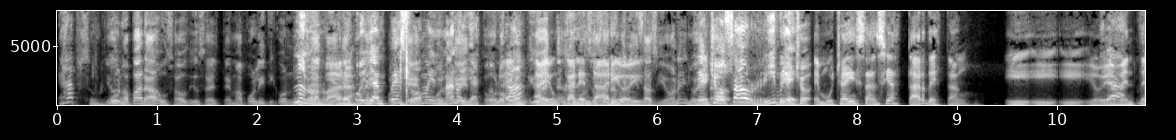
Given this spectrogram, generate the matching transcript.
Es, absurdo. Digo, no ha parado, Saudi. O sea, el tema político no, No, no, no, para. esto ya empezó, Porque- mi hermano, ya esto está- Hay un de calendario Qué están cosa horrible. De hecho, en muchas instancias tarde están. Y, y, y, y obviamente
